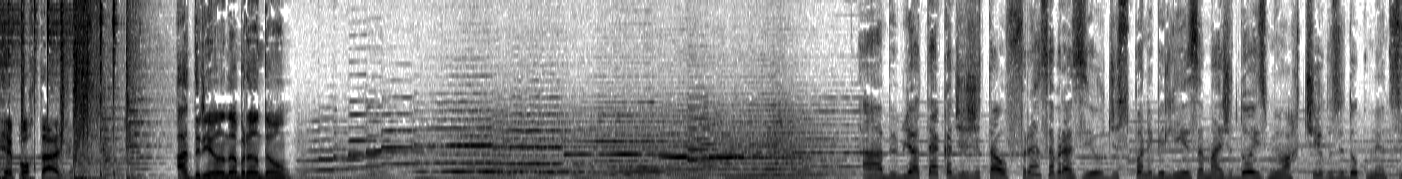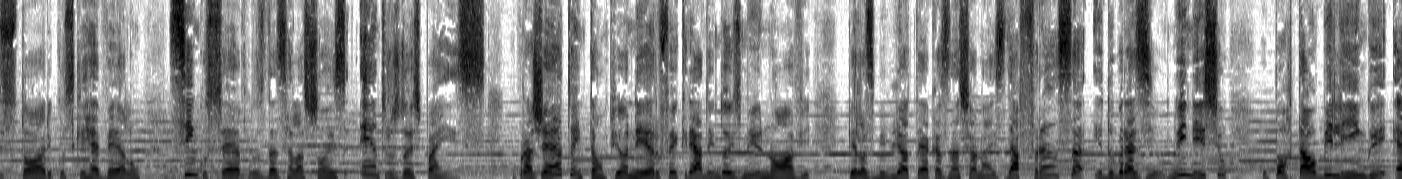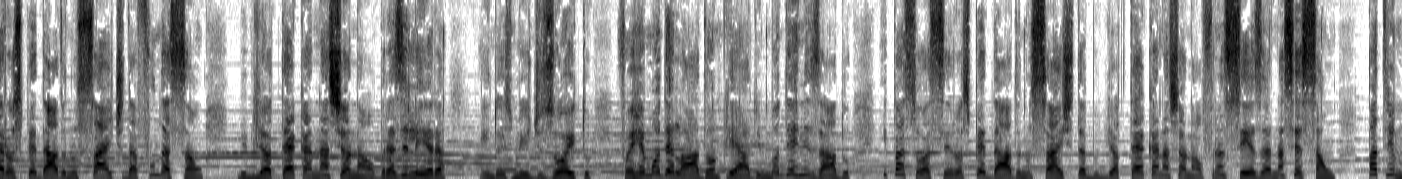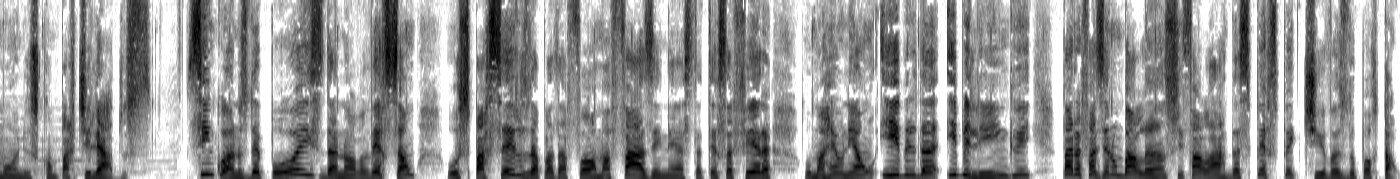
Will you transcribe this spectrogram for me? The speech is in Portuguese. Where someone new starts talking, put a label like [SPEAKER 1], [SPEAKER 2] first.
[SPEAKER 1] Reportagem. Adriana Brandão
[SPEAKER 2] A Biblioteca Digital França Brasil disponibiliza mais de 2 mil artigos e documentos históricos que revelam cinco séculos das relações entre os dois países. O projeto, então pioneiro, foi criado em 2009 pelas Bibliotecas Nacionais da França e do Brasil. No início, o portal bilíngue era hospedado no site da Fundação Biblioteca Nacional Brasileira. Em 2018, foi remodelado, ampliado e modernizado e passou a ser hospedado no site da Biblioteca Nacional Francesa, na seção Patrimônios Compartilhados. Cinco anos depois da nova versão, os parceiros da plataforma fazem nesta terça-feira uma reunião híbrida e bilíngue para fazer um balanço e falar das perspectivas do portal.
